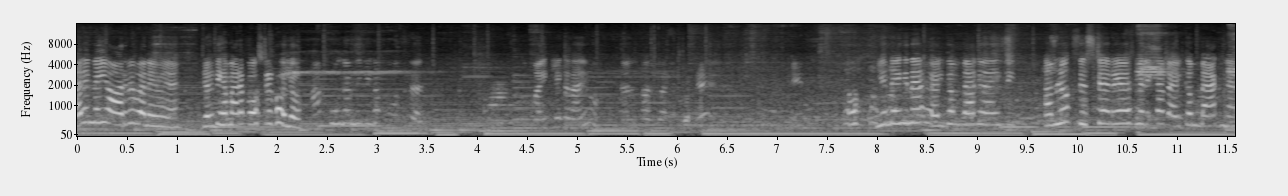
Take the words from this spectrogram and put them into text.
अरे नहीं और भी बने हुए हैं। जल्दी हमारा पोस्टर खोलो। आप पूनम दीदी का पोस्टर माइक लेकर आए हो? ये देखना वेलकम बैक आई थी हम लोग सिस्टर है उसमें लिखा वेलकम बैक ना।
